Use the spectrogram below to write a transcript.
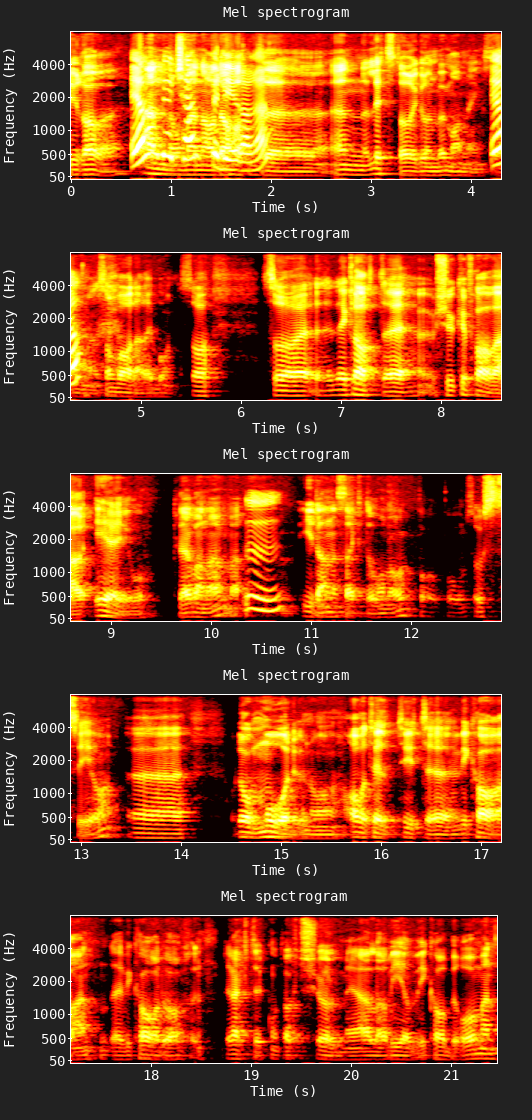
dyrere ja, enn om en hadde hatt uh, en litt større grunnbemanning som, ja. som var der i bunnen. Så, så, eh, det er klart, uh, sykefravær er jo krevende men, mm. i denne sektoren òg, på, på omsorgssida. Uh, og da må du nå av og til ty til vikarer, enten det er vikarer du har direkte kontakt sjøl med, eller via vikarbyrå. men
